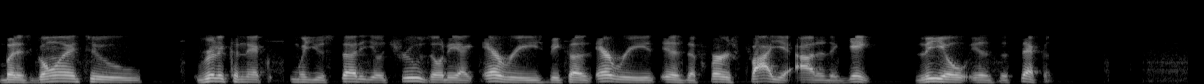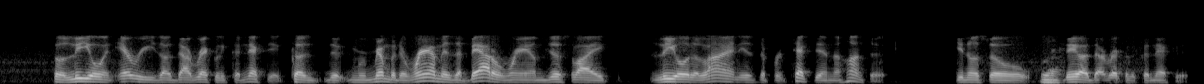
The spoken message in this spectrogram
But it's going to really connect when you study your true zodiac Aries because Aries is the first fire out of the gate. Leo is the second. So Leo and Aries are directly connected because remember the ram is a battle ram, just like Leo the lion is the protector and the hunter. You know, so Right. they are directly connected.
